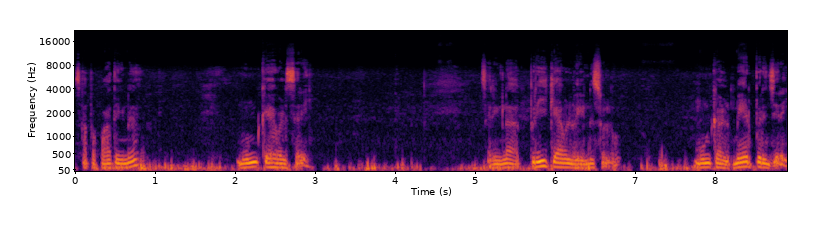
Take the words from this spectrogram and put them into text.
ஸோ அப்போ பார்த்தீங்கன்னா முன் கேவல் சரி சரிங்களா? ப்ரீ கேவல் வெயின்னு சொல்லுவோம். முன்கால் மேற்பெருஞ்சிறை.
